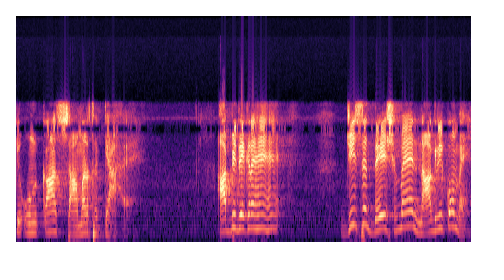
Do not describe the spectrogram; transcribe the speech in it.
कि उनका सामर्थ्य क्या है। आप भी देख रहे हैं, जिस देश में नागरिकों में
